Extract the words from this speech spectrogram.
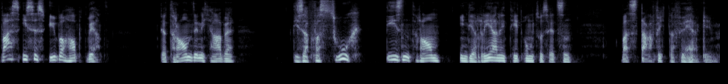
Was ist es überhaupt wert? Der Traum, den ich habe, dieser Versuch, diesen Traum in die Realität umzusetzen, was darf ich dafür hergeben?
